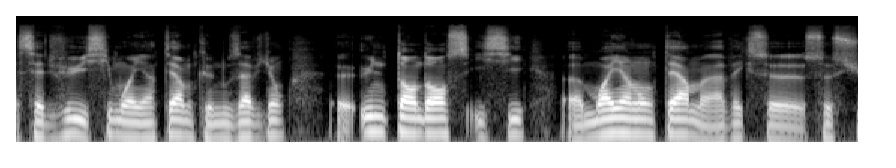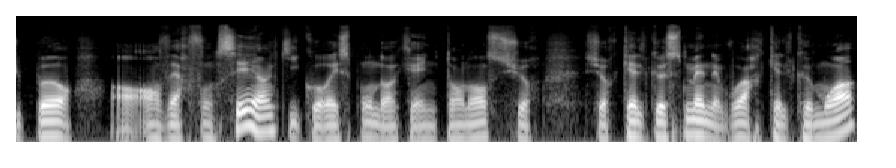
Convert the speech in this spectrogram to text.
cette vue ici moyen terme que nous avions une tendance ici moyen long terme avec ce, support en, vert foncé hein, qui correspond donc à une tendance sur, sur quelques semaines voire quelques mois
